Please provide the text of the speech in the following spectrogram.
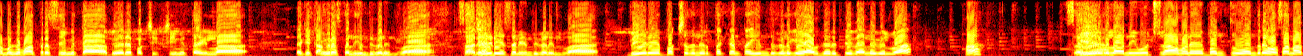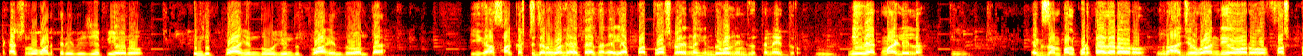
ನಮಗೆ ಮಾತ್ರ ಸೀಮಿತ ಬೇರೆ ಪಕ್ಷಕ್ಕೆ ಸೀಮಿತ ಇಲ್ಲ. ಯಾಕೆ ಕಾಂಗ್ರೆಸ್ ಅಲ್ಲಿ ಹಿಂದೂಗಳಿಲ್ವಾ ಡಿ ಎಸ್ ಅಲ್ಲಿ ಹಿಂದೂಗಳಿಲ್ವಾ? ಬೇರೆ ಪಕ್ಷದಲ್ಲಿರ್ತಕ್ಕಂಥ ಹಿಂದೂಗಳಿಗೆ ಯಾವುದೇ ರೀತಿ ವ್ಯಾಲ್ಯೂ ಇಲ್ವಾ? ಹಾ? ಸರಿ. ಕೇವಲ ನೀವು ಚುನಾವಣೆ ಬಂತು ಅಂದ್ರೆ ಹೊಸ ನಾಟಕ ಶುರು ಮಾಡ್ತೀರಿ ಬಿಜೆಪಿ ಅವರು ಹಿಂದುತ್ವ ಹಿಂದೂ ಹಿಂದುತ್ವ ಹಿಂದೂ ಅಂತ. ಈಗ ಸಾಕಷ್ಟು ಜನಗಳು ಹೇಳ್ತಾ ಇದ್ದಾರೆ ಎಪ್ಪತ್ತು ವರ್ಷಗಳಿಂದ ಹಿಂದೂಗಳು ನಿಮ್ ಜೊತೆನೇ ಇದ್ರು. ನೀವ್ ಯಾಕೆ ಮಾಡ್ಲಿಲ್ಲ? ಎಕ್ಸಾಂಪಲ್ ಕೊಡ್ತಾ ಇದಾರೆ ಅವರು. ರಾಜೀವ್ ಗಾಂಧಿ ಅವರು ಫಸ್ಟ್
